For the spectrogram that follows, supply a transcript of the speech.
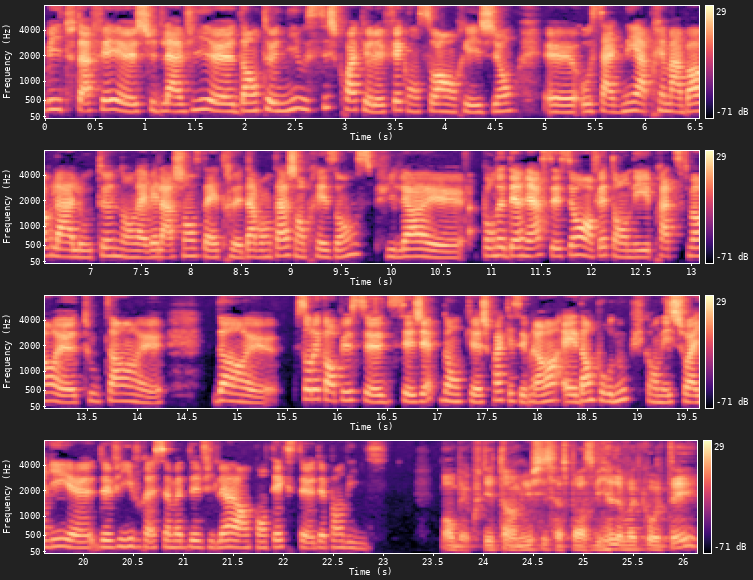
Oui, tout à fait. Euh, je suis de l'avis euh, d'Anthony aussi. Je crois que le fait qu'on soit en région euh, au Saguenay après ma barre là à l'automne, on avait la chance d'être davantage en présence. Puis là, pour notre dernière session, en fait, on est pratiquement tout le temps dans sur le campus du Cégep. Donc, je crois que c'est vraiment aidant pour nous puis qu'on est choyé de vivre ce mode de vie-là en contexte de pandémie. Bon, ben écoutez, tant mieux si ça se passe bien de votre côté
